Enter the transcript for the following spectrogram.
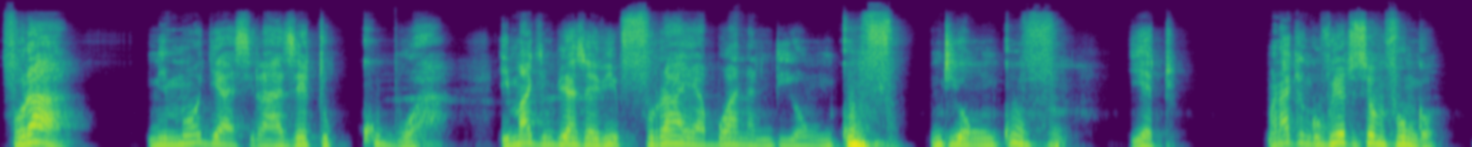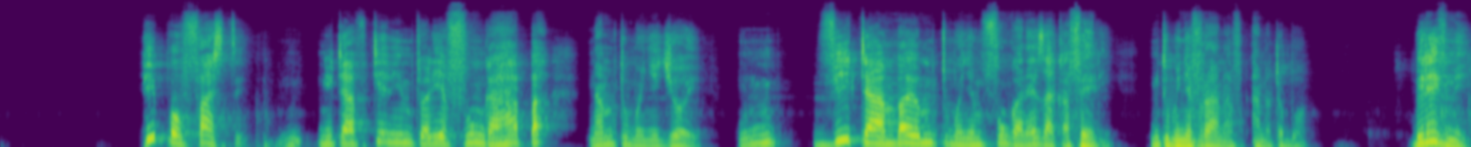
Furaha ni moja ya silaha zetu kubwa. Inasema hivi furaha ya bwana ndiyo nguvu ndiyo nguvu yetu. Manake nguvu yetu sio mfungo. People first nitafutie mii mtu aliyefunga hapa na mtu mwenye joy. Vita ambayo mtu mwenye mfungo anaweza akafeli mtu mwenye furaha anatoboa. Believe me.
